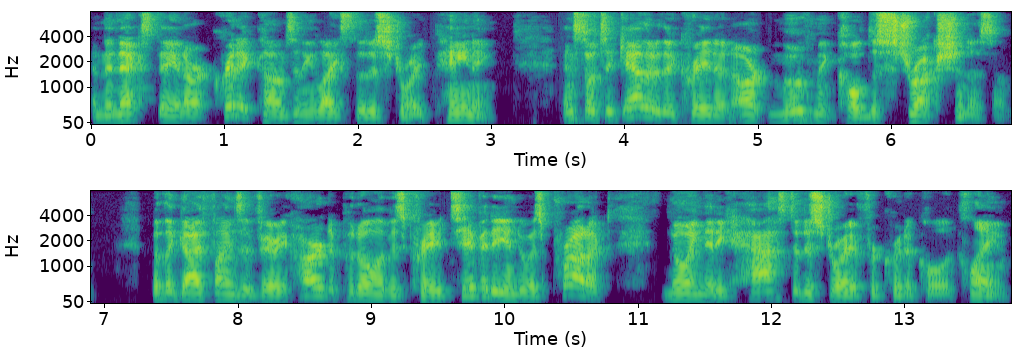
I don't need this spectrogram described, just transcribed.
And the next day, an art critic comes and he likes the destroyed painting. And so together they create an art movement called destructionism but the guy finds it very hard to put all of his creativity into his product, knowing that he has to destroy it for critical acclaim.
